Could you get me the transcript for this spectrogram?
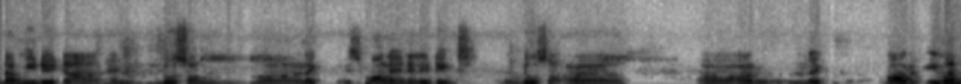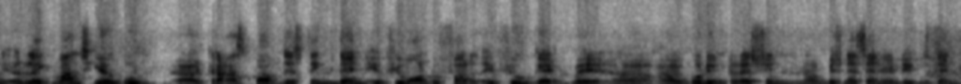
dummy data and do some uh, like small analytics. Do some or like or even like once you have good grasp of this thing then if you want to further if you get a good interest in business analytics then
